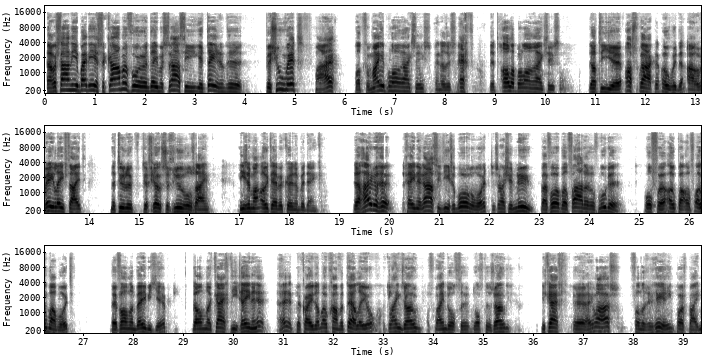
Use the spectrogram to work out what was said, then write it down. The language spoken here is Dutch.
Nou, we staan hier bij de Eerste Kamer voor een demonstratie tegen de pensioenwet. Maar wat voor mij het belangrijkste is, en dat is echt het allerbelangrijkste is, dat die eh, afspraken over de AOW-leeftijd natuurlijk de grootste gruwel zijn die ze maar ooit hebben kunnen bedenken. De huidige generatie die geboren wordt, dus als je nu bijvoorbeeld vader of moeder of uh, opa of oma wordt van een babytje, dan uh, krijgt diegene, hè, dan kan je dan ook gaan vertellen, joh, kleinzoon of kleindochter, dochter, zoon, je krijgt helaas van de regering pas bij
